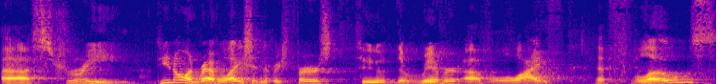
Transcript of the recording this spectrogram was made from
a stream. Do you know in Revelation it refers to the river of life that flows?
